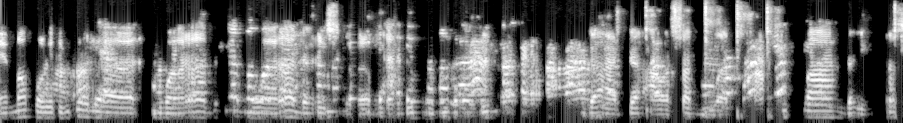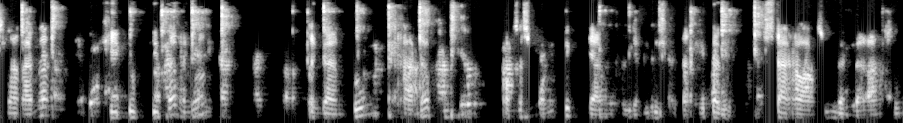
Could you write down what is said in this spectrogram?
memang politik itu ada muara muara dari segala macam nggak ada alasan buat takut lah, nggak interest lah karena hidup kita memang tergantung terhadap proses politik yang terjadi di sekitar kita gitu. secara langsung dan tidak langsung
